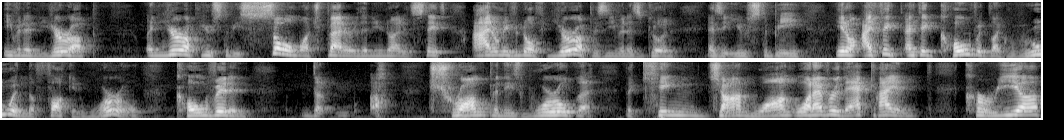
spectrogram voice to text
even in Europe, and Europe used to be so much better than the United States. I don't even know if Europe is even as good as it used to be. You know, I think I think COVID like ruined the fucking world. COVID and the uh, Trump and these world the the King John Wong, whatever that guy in Korea.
